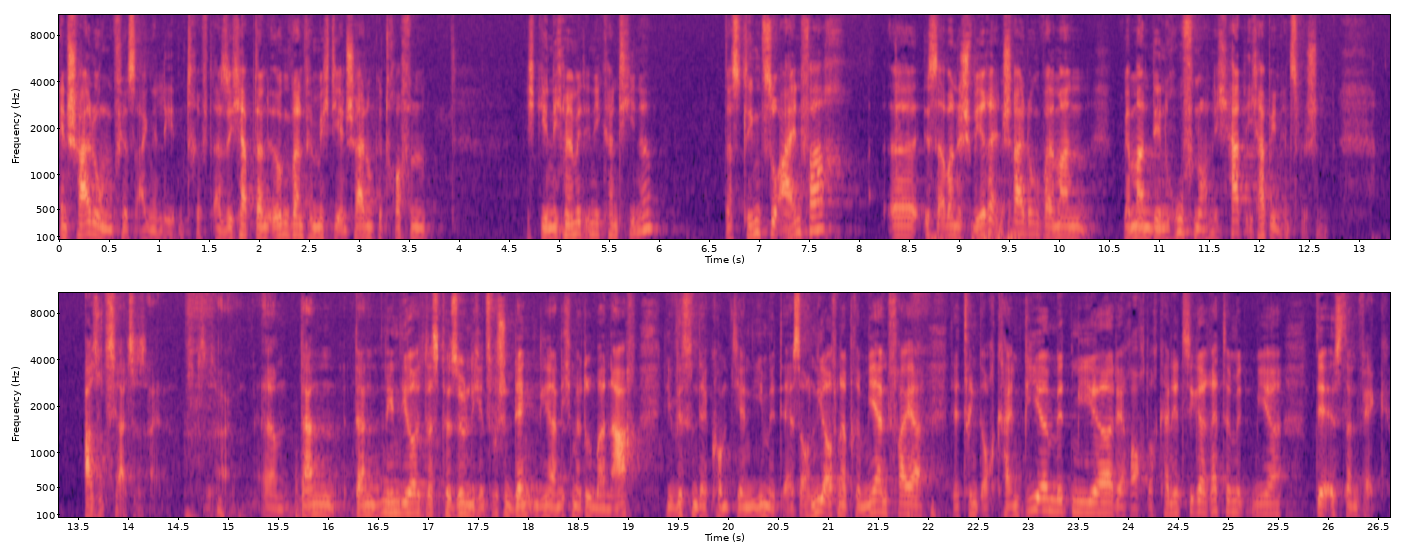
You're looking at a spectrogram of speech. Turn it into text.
Entscheidungen fürs eigene Leben trifft. Also ich habe dann irgendwann für mich die Entscheidung getroffen, ich gehe nicht mehr mit in die Kantine. Das klingt so einfach, äh, ist aber eine schwere Entscheidung, weil man, wenn man den Ruf noch nicht hat, ich habe ihn inzwischen, asozial zu sein, sozusagen. Ähm, dann, dann nehmen die Leute das persönlich. Inzwischen denken die ja nicht mehr drüber nach. Die wissen, der kommt ja nie mit. Der ist auch nie auf einer Premierenfeier. Der trinkt auch kein Bier mit mir. Der raucht auch keine Zigarette mit mir. Der ist dann weg.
